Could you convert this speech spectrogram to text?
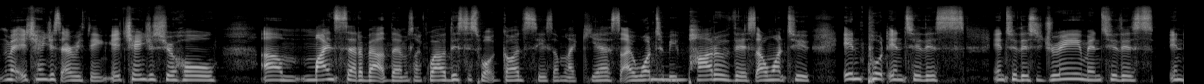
It changes everything. It changes your whole um, mindset about them. It's like, wow, this is what God sees. I'm like, yes, I want to be part of this. I want to input into this, into this dream, into this, in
